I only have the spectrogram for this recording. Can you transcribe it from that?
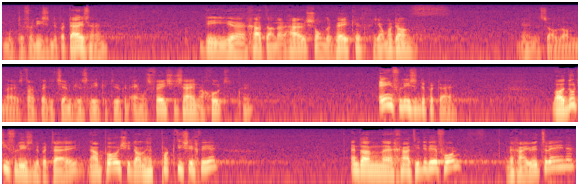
moet de verliezende partij zijn. Die uh, gaat dan naar huis zonder beker, jammer dan. Dat zal dan uh, straks bij de Champions League natuurlijk een Engels feestje zijn, maar goed. Hè. Eén verliezende partij. Maar wat doet die verliezende partij? Na een poosje dan herpakt hij zich weer. En dan uh, gaat hij er weer voor. En dan ga je weer trainen.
